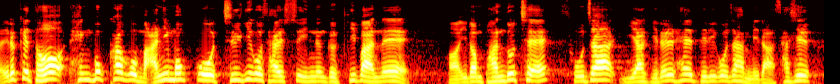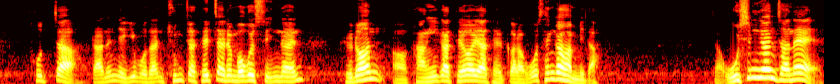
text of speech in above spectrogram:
자, 이렇게 더 행복하고 많이 먹고 즐기고 살 수 있는 그 기반에 어, 이런 반도체 소자 이야기를 해드리고자 합니다. 사실 소자라는 얘기보다는 중자, 대자를 먹을 수 있는 그런 어, 강의가 되어야 될 거라고 생각합니다. 자, 50년 전에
